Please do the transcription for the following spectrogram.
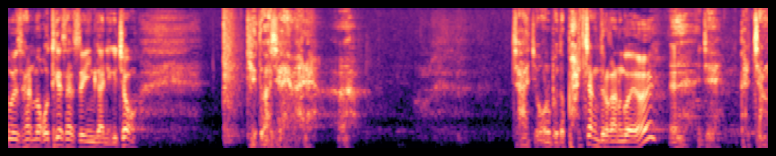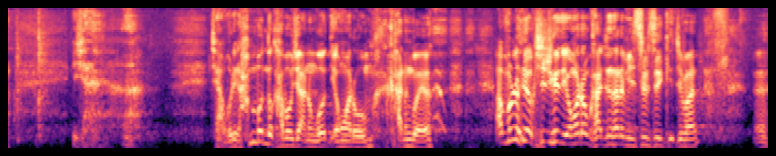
위해서 살면 어떻게 살수 인간이 그렇죠? 기도하자 이 말이야. 어. 자 이제 오늘부터 8장 들어가는 거예요. 예, 이제 8장 이제 어. 자 우리가 한 번도 가보지 않은 곳 영화로움 가는 거예요. 아 물론 역시 중에서 영화로움 가진 사람이 있을 수 있겠지만 어.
